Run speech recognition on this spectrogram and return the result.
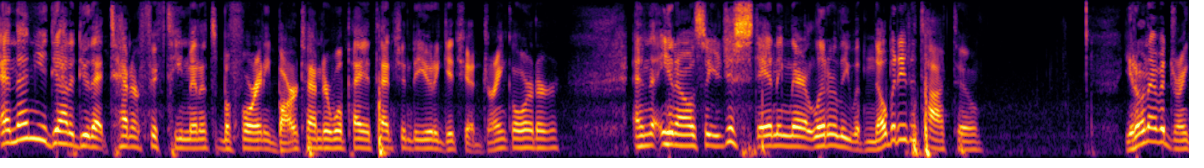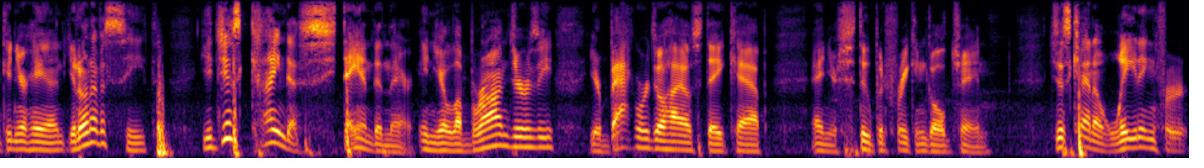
And then you got to do that 10 or 15 minutes before any bartender will pay attention to you to get you a drink order. And, you know, so you're just standing there literally with nobody to talk to. You don't have a drink in your hand. You don't have a seat. You just kind of standing there in your LeBron jersey, your backwards Ohio State cap, and your stupid freaking gold chain. Just kind of waiting for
